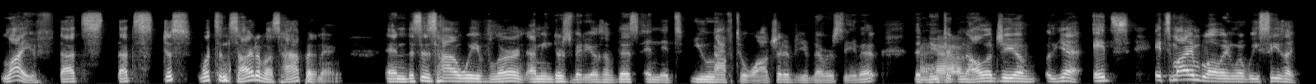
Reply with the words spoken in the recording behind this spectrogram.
life. That's that's just what's inside of us happening. And this is how we've learned. I mean, there's videos of this, and it's you have to watch it if you've never seen it. The I new have. technology of yeah, it's it's mind blowing when we see like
